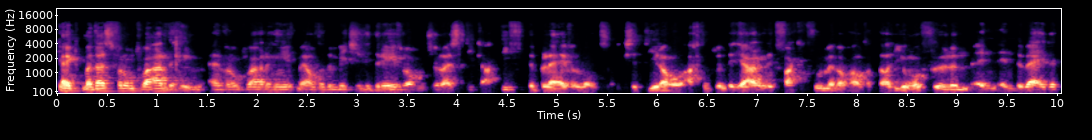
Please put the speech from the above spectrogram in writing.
Kijk, maar dat is verontwaardiging. En verontwaardiging heeft mij altijd een beetje gedreven om journalistiek actief te blijven. Want ik zit hier al 28 jaar in dit vak. Ik voel me nog altijd al jonge veulen in, in de weide.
